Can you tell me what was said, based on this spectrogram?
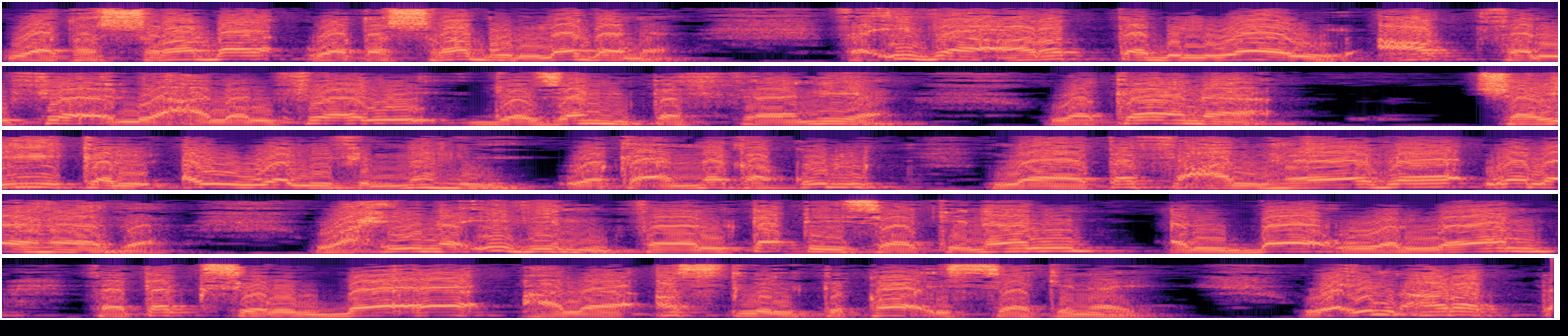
وتشرب وتشرب اللبن فإذا أردت بالواو عطف الفعل على الفعل جزمت الثانية وكان شريك الأول في النهي وكأنك قلت لا تفعل هذا ولا هذا. وحينئذ فيلتقي ساكنان الباء واللام فتكسر الباء على أصل التقاء الساكنين. وإن أردت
